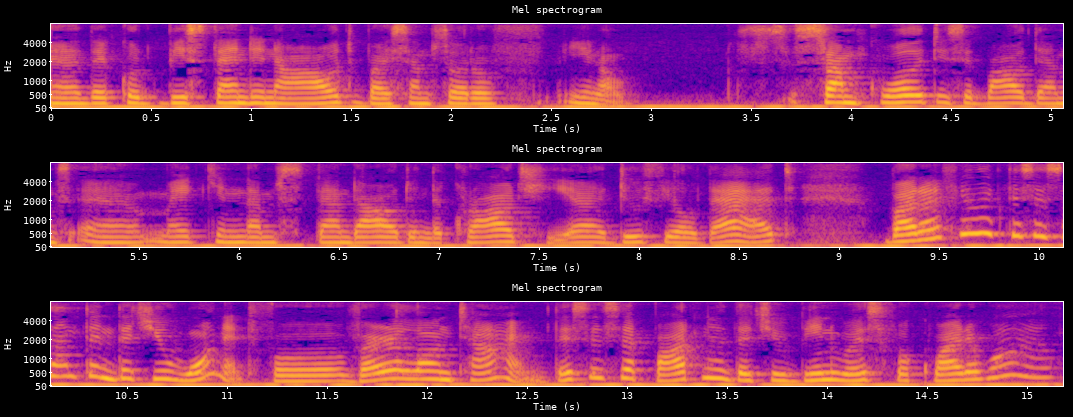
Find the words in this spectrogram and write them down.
uh, they could be standing out by some sort of you know some qualities about them uh, making them stand out in the crowd here i do feel that but I feel like this is something that you wanted for a very long time. This is a partner that you've been with for quite a while.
